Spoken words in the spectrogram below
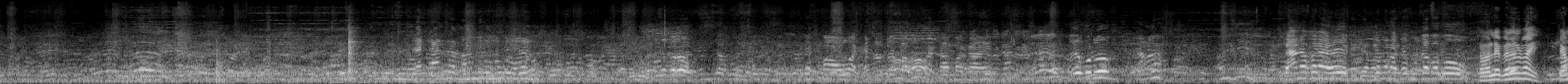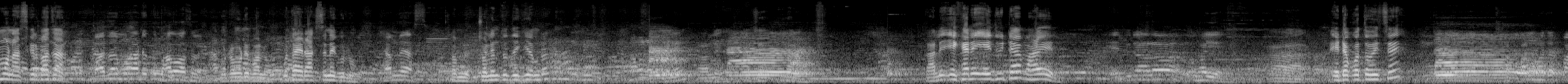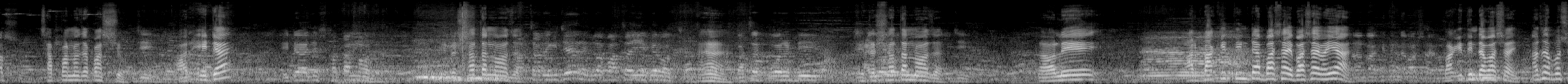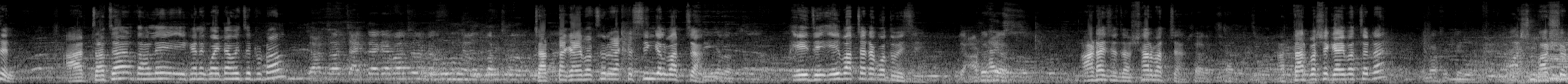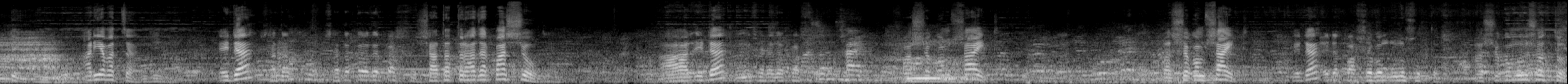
তাহলে বেলাল ভাই কেমন আজকের বাজার? বাজার মোটামুটি খুব ভালো আছে। মোটামুটি ভালো। কোথায় রাখছেন এগুলো? সামনে আসছে সামনে। চলেন তো দেখি আমরা। তাহলে এখানে এই দুইটা ভাইয়ের? এই দুটা হলো ভাইয়ের। এটা কত হয়েছে? ছাপ্পান্ন হাজার পাঁচশো। ছাপ্পান্ন হাজার পাঁচশো। জি। আর এটা? এটা আছে সাতান্ন হাজার। এটা সাতান্ন হাজার। হ্যাঁ। বাচ্চার কোয়ালিটি এটা 57,000 জি। তাহলে আর বাকি তিনটা বাসায়? বাসায় ভাইয়া? বাকি তিনটা বাসায়। বাকি তিনটা বাসায়। আচ্ছা বসেন। আর চাচার তাহলে এখানে কয়টা হয়েছে টোটাল চারটা গায়ে বছরের একটা সিঙ্গেল বাচ্চা। এই যে এই বাচ্চাটা কত হয়েছে? আঠাশ আঠাশ হাজার সার বাচ্চা। আর তার পাশে গায়ে বাচ্চাটা? বাষট্টি বাষট্টি। আরিয়া বাচ্চা? এইটা সাতাত্তর হাজার পাঁচশো সাতাত্তর হাজার পাঁচশো। আর এটা? পাঁচশো। কম ষাট। পাঁচশো কম ষাট। এটা? এটা পাঁচশো কম উনসত্তর। পাঁচশো কম উনসত্তর।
